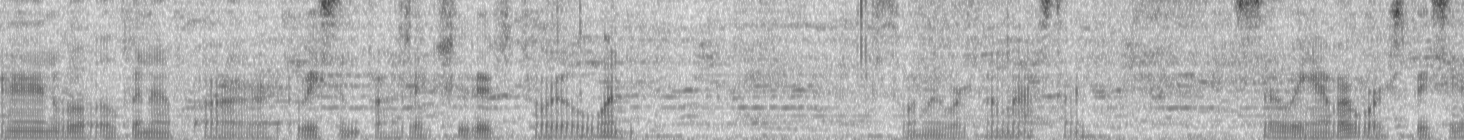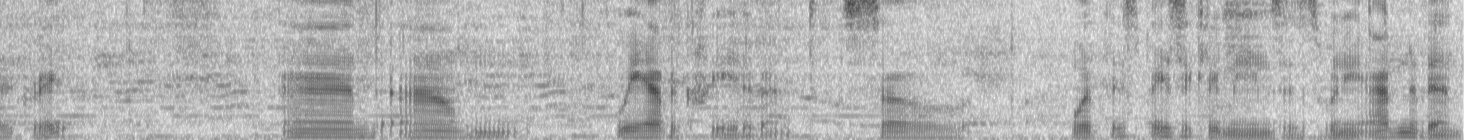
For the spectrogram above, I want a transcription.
and we'll open up our recent project shooter tutorial 1. That's the one we worked on last time. So we have our workspace here, great. And um, we have a create event. So what this basically means is when you add an event,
